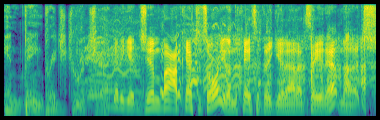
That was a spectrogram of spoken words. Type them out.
In Bainbridge, Georgia. Better get Jim Bob Cacciatore on the case if they get out. I'd say that much.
